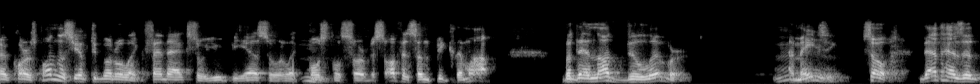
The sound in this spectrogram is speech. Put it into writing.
a correspondence, you have to go to like FedEx or UPS or like Mm. Postal Service office and pick them up. But they're not delivered. Mm. Amazing. So that has a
